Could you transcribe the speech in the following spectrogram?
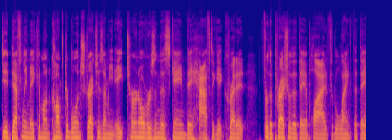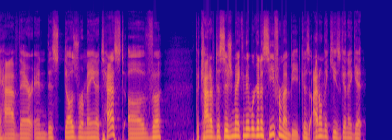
did definitely make him uncomfortable in stretches. I mean, eight turnovers in this game. They have to get credit for the pressure that they applied, for the length that they have there. And this does remain a test of the kind of decision making that we're going to see from Embiid, because I don't think he's going to get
